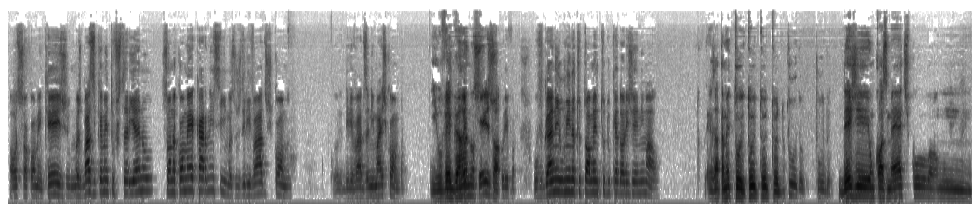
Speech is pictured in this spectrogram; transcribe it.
outros só comem queijo, mas basicamente o vegetariano só não come a carne em si, mas os derivados come. Os derivados animais come. E o vegano. Queijo, só... O vegano elimina totalmente tudo o que é de origem animal. Exatamente tudo, tudo, tudo, tudo. Tudo tudo. Desde um cosmético, um.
